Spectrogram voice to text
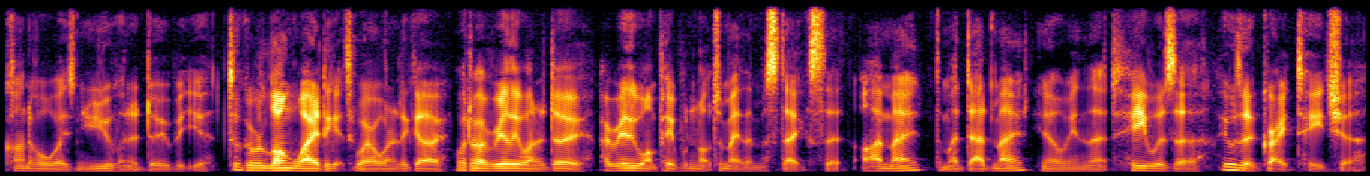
kind of always knew you were going to do but you took a long way to get to where I wanted to go. What do I really want to do? I really want people not to make the mistakes that I made that my dad made you know in that he was a he was a great teacher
